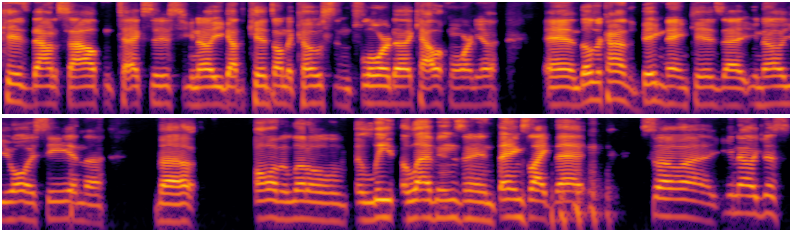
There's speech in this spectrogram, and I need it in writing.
kids down south in Texas. You know, you got the kids on the coast in Florida, California, and those are kind of the big name kids that you know you always see in the the all the little elite 11s and things like that. so uh, you know, just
